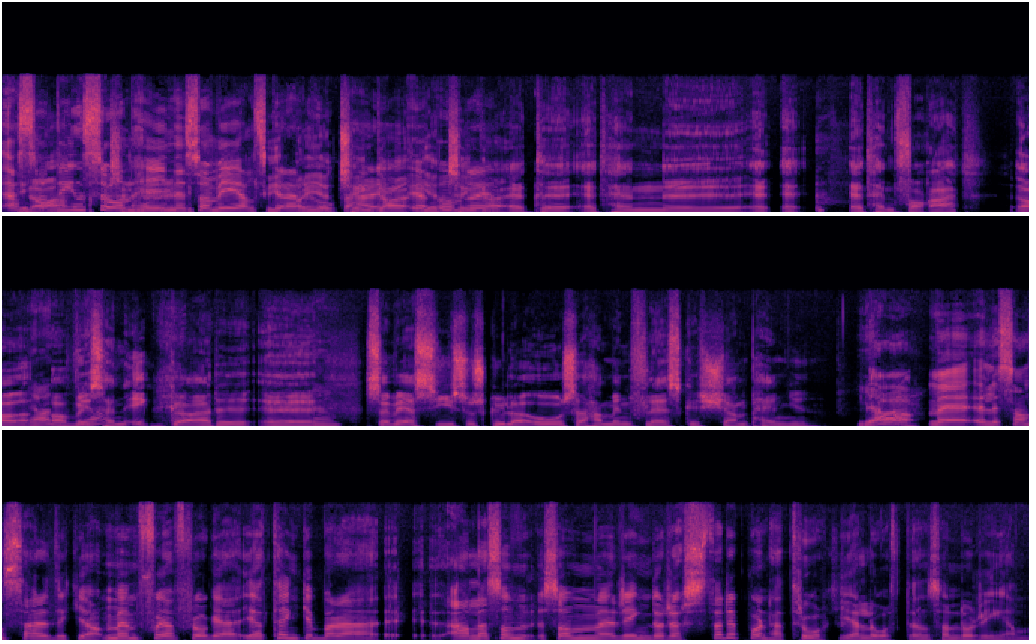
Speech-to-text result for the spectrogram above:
alltså Nå, din tillykke. Heine som vi älskar Ja, og jeg tænker, jeg, undrar- tænker at, øh, at, han, øh, at, at, at han får ret. Og, Ja, ja, og hvis ja. ja. han ikke gør det, øh, ja. så vil jeg sige, så skylder Åse ham en flaske champagne. Ja, men, eller Sansar dricker jag. Men får jag fråga, jag tänker bara, alla som, som ringde och röstade på den här tråkiga låten som Loreen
